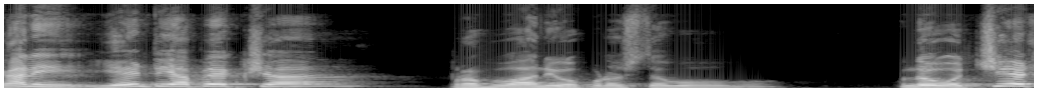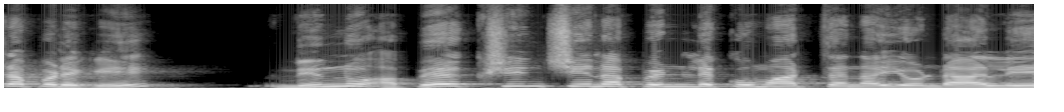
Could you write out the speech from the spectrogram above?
కానీ ఏంటి అపేక్ష? ప్రభువాని ఎప్పుడు వస్తావు? నువ్వు వచ్చేటప్పటికి నిన్ను అపేక్షించిన పెండ్లి కుమార్తెనై ఉండాలి.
